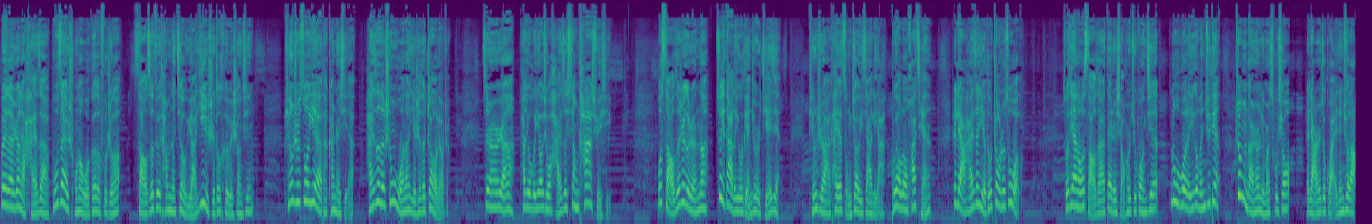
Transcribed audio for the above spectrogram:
为了让俩孩子啊不再重蹈我哥的覆辙，嫂子对他们的教育啊一直都特别上心。平时作业啊她看着写，孩子的生活呢也是她照料着，自然而然啊她就会要求孩子向她学习。我嫂子这个人呢最大的优点就是节俭，平时啊他也总教育家里啊不要乱花钱。这俩孩子也都照着做了。昨天呢，我嫂子带着小辉去逛街，路过了一个文具店，正赶上里面促销，这俩人就拐进去了。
